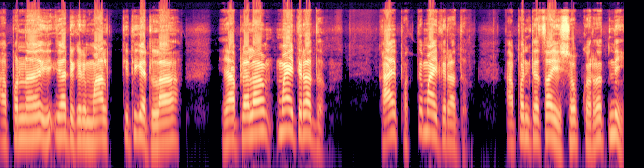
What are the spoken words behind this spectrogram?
आपण या ठिकाणी माल किती घेतला हे आपल्याला माहिती राहतं. काय फक्त माहिती राहतं. आपण त्याचा हिशोब करत नाही.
